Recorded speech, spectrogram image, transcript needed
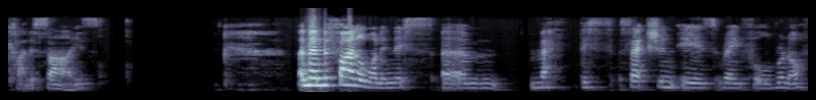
kind of size. And then the final one in this um, this section is rainfall runoff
